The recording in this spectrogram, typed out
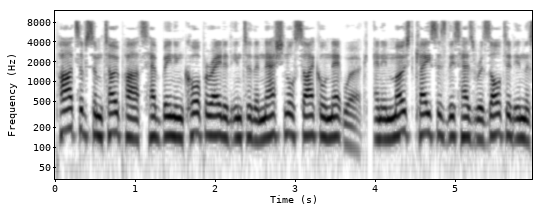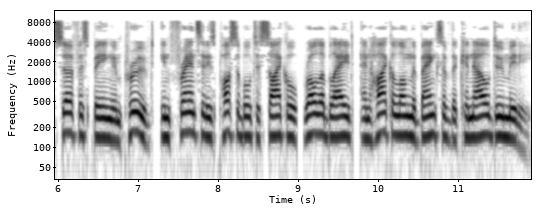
Parts of some towpaths have been incorporated into the National Cycle Network, and in most cases this has resulted in the surface being improved. In France it is possible to cycle, rollerblade, and hike along the banks of the Canal du Midi.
